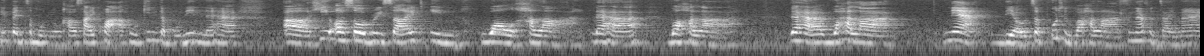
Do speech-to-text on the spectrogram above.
ที่เป็นสมุนของเขาซ้ายขวา Hugin กับ Munin นะคะ uh, he also reside in Valhalla นะคะ Valhalla นะคะ Valhalla เนี่ยเดี๋ยวจะพูดถึง Valhalla ซึ่งน่าสนใจมาก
